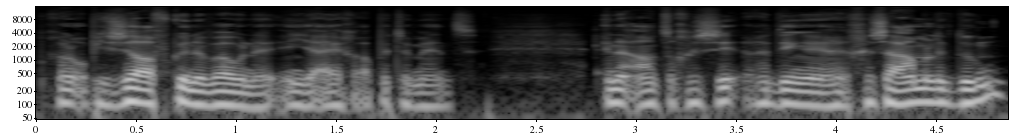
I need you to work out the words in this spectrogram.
gewoon op jezelf kunnen wonen in je eigen appartement. En een aantal dingen gezamenlijk doen.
